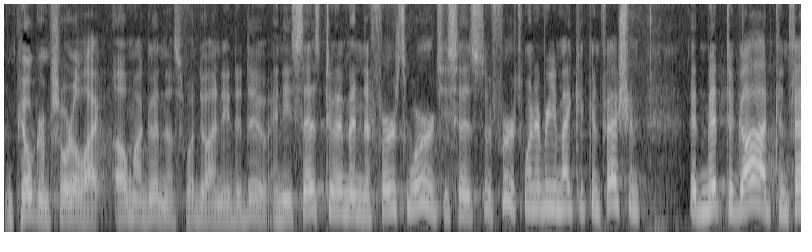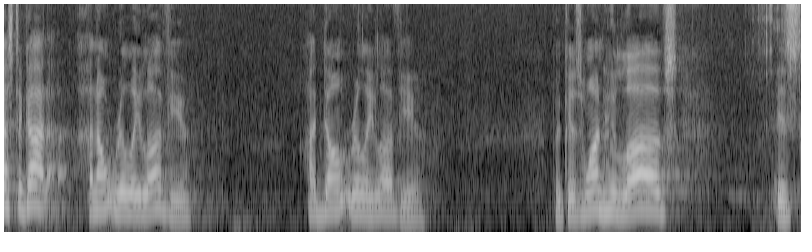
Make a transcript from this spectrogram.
And Pilgrim's sort of like, Oh my goodness, what do I need to do? And he says to him in the first words, He says, The first, whenever you make a confession, admit to God, confess to God, I don't really love you. I don't really love you. Because one who loves is,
